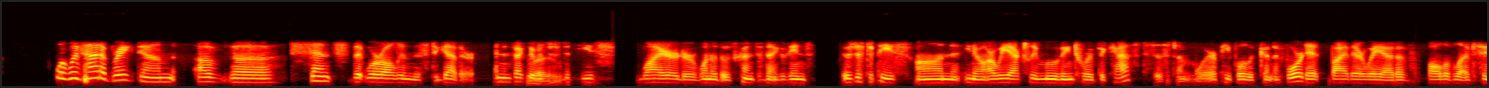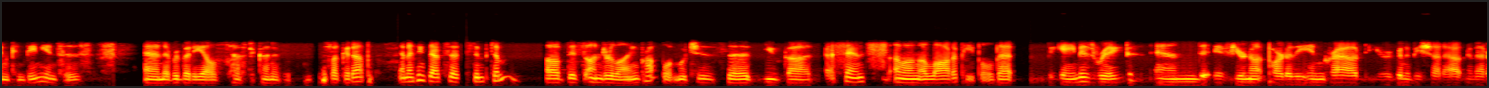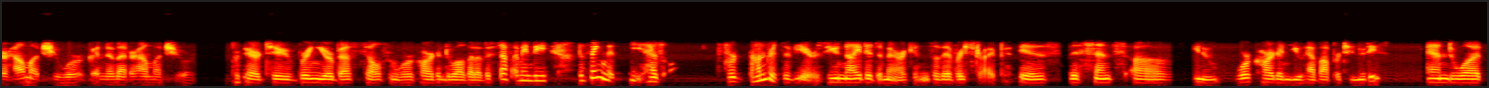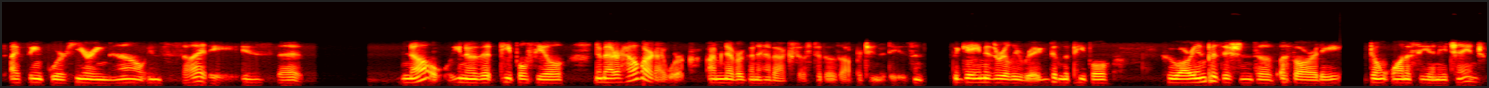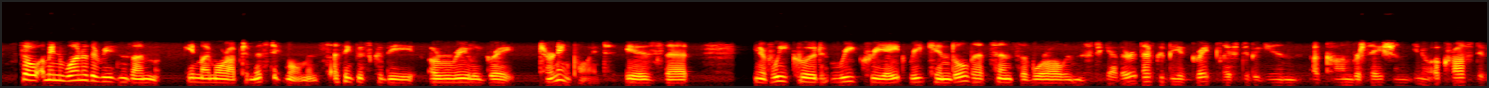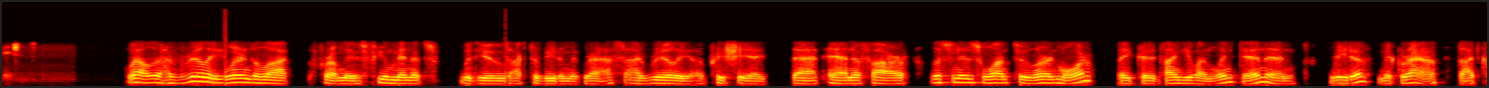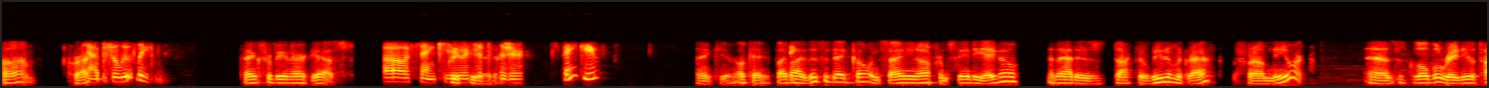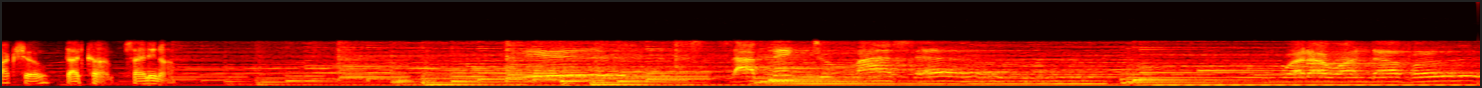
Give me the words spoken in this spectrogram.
Well, we've had a breakdown of the sense that we're all in this together. And in fact, there was just a piece, Wired or one of those kinds of magazines, it was just a piece on, you know, are we actually moving towards a caste system where people that can afford it buy their way out of all of life's inconveniences and everybody else has to kind of suck it up? And I think that's a symptom of this underlying problem, which is that you've got a sense among a lot of people that the game is rigged, and if you're not part of the in crowd, you're going to be shut out no matter how much you work and no matter how much you're prepared to bring your best self and work hard and do all that other stuff. I mean, the the thing that has for hundreds of years united Americans of every stripe is this sense of you know work hard and you have opportunities. And what I think we're hearing now in society is that no, you know, that people feel no matter how hard I work, I'm never going to have access to those opportunities. And the game is really rigged, and the people who are in positions of authority don't want to see any change. So, I mean, one of the reasons I'm in my more optimistic moments, I think this could be a really great turning point, is that you know, if we could recreate, rekindle that sense of we're all in this together, that could be a great place to begin a conversation, you know, across divisions. Well, I've really learned a lot from these few minutes with you, Dr. Rita McGrath. I really appreciate that. And if our listeners want to learn more, they could find you on LinkedIn and ritamcgrath.com, correct? Absolutely. Thanks for being our guest. Oh, thank you. Appreciate it's a pleasure. Thank you. Thank you. Okay, bye bye. This is Ed Cohen signing off from San Diego, and that is Dr. Rita McGrath from New York as globalradiotalkshow.com. Signing off. I think to myself, what a wonderful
